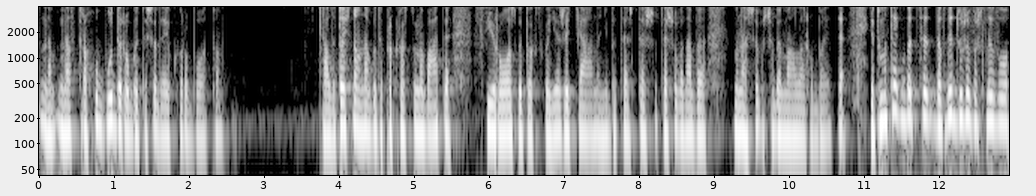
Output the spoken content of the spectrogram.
на, на страху буде робити ще деяку роботу. Але точно вона буде прокрастинувати свій розвиток, своє життя, ну ніби теж те, те, що вона би вона ще, ще би мала робити. І тому так, якби це завжди дуже важливо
